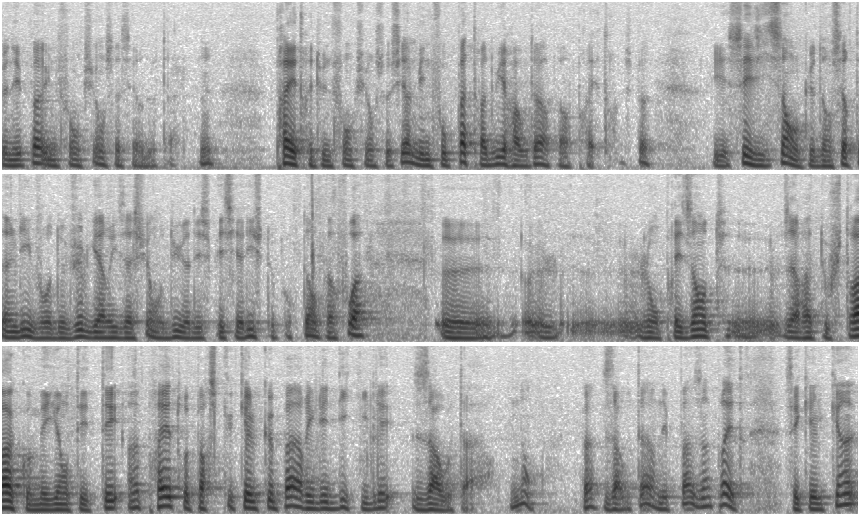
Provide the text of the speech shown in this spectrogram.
Ce n'est pas une fonction sacerdotale. Hein. Prêtre est une fonction sociale, mais il ne faut pas traduire Haudar par prêtre. Il est saisissant que dans certains livres de vulgarisation dus à des spécialistes, pourtant parfois, euh, l'on présente euh, Zarathustra comme ayant été un prêtre parce que quelque part il est dit qu'il est Zaotar. Non, Zaotar n'est pas un prêtre. C'est quelqu'un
